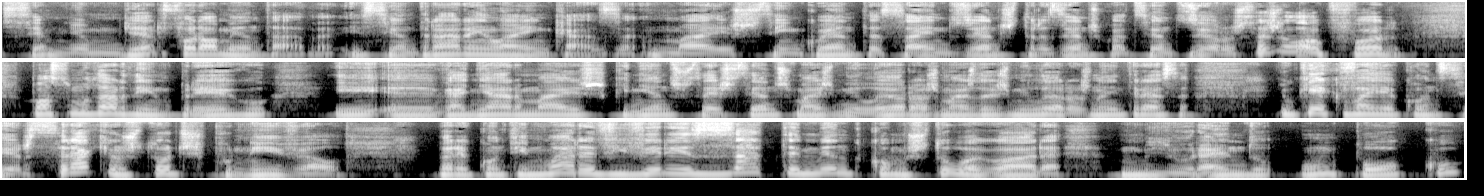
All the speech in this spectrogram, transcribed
se a minha mulher for aumentada e se entrarem lá em casa mais 50, 100, 200, 300, 400 euros, seja lá o que for, posso mudar de emprego e uh, ganhar mais 500, 600, mais 1000 euros, mais 2000 euros, não interessa. O que é que vai acontecer? Será que eu estou disponível para continuar a viver exatamente como estou agora, melhorando um pouco,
